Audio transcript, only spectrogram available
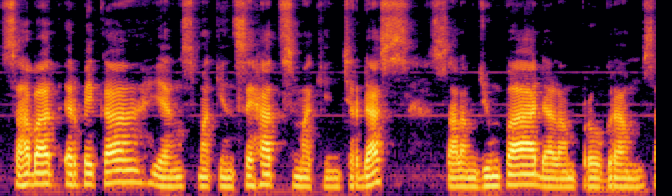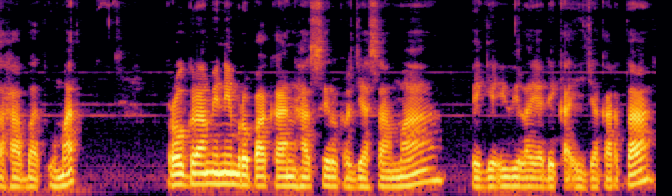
Sahabat RPK yang semakin sehat, semakin cerdas, salam jumpa dalam program Sahabat Umat. Program ini merupakan hasil kerjasama PGI Wilayah DKI Jakarta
